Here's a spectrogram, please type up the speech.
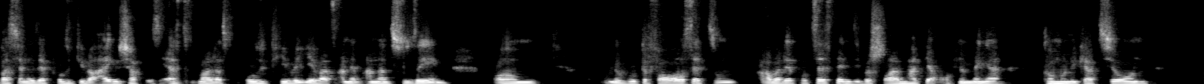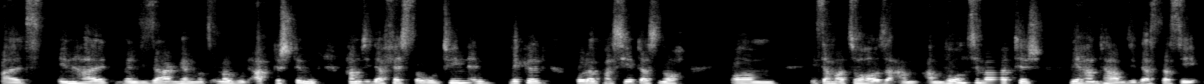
was ja eine sehr positive Eigenschaft ist, erstmal das Positive jeweils an dem anderen zu sehen. Ähm, eine gute Voraussetzung. Aber der Prozess, den Sie beschreiben, hat ja auch eine Menge Kommunikation als Inhalt. Wenn Sie sagen, wir haben uns immer gut abgestimmt, haben Sie da feste Routinen entwickelt oder passiert das noch, ähm, ich sag mal, zu Hause am, am Wohnzimmertisch? Wie handhaben Sie das, dass Sie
